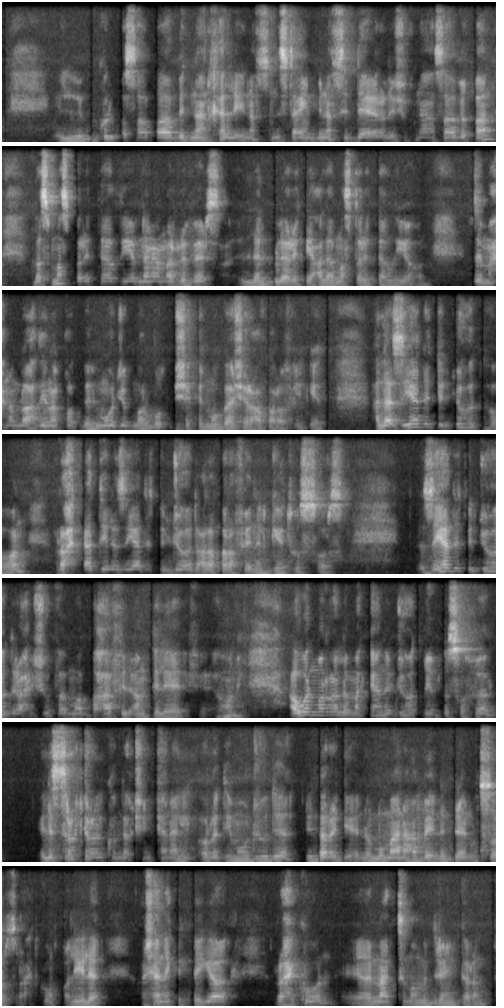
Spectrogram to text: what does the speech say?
اللي بكل بساطة بدنا نخلي نفس نستعين بنفس الدائرة اللي شفناها سابقا بس مصدر التغذية بدنا نعمل reverse لل polarity على مصدر التغذية هون. زي ما إحنا ملاحظين القطب الموجب مربوط بشكل مباشر على طرف ال gate هلأ زيادة الجهد هون راح تؤدي لزيادة الجهد على طرفين ال gate وال source زيادة الجهد راح نشوفها موضحة في الأمثلة هون. أول مرة لما كان الجهد قيمته صفر ال structural conduction channel already موجودة لدرجة إنه الممانعة بين ال drain وال source راح تكون قليلة. عشان هيك التيار راح يكون maximum drain current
